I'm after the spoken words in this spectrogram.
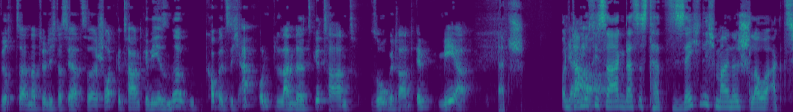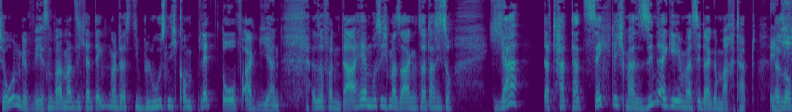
wird dann natürlich, das ist ja jetzt äh, Schrott getarnt gewesen, ne, koppelt sich ab und landet getarnt, so getarnt im Meer. Klatsch. Und Ja. da muss ich sagen, das ist tatsächlich mal eine schlaue Aktion gewesen, weil man sich ja denken könnte, dass die Blues nicht komplett doof agieren. Also von daher muss ich mal sagen, dass ich so, ja, das hat tatsächlich mal Sinn ergeben, was ihr da gemacht habt. Ich, Also,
